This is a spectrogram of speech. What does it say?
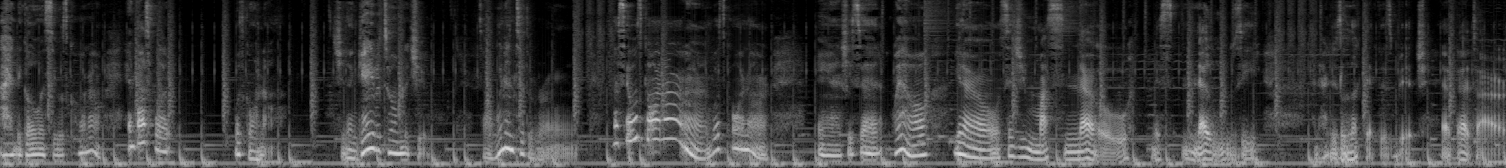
I had to go and see what's going on. And that's what was going on. She then gave it to him to chew. So I went into the room. I said, What's going on? What's going on? And she said, Well, you know, since you must know, Miss Nosy, and I just looked at this bitch at that time.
